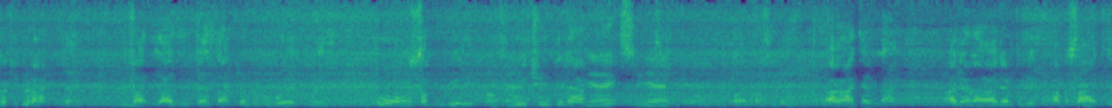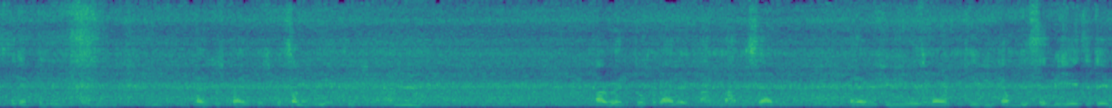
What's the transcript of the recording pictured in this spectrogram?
bloody good actor, in fact, he's either the best actor I've ever worked with, or something really weird shit did happen. Yeah, yeah. Quite a possibility. Oh, I don't know. I don't know. I don't believe. I'm a scientist. I don't believe in hocus pocus, but something weird keeps happening. I wrote a book about it in 1997, and every few years, American TV companies send me here to do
